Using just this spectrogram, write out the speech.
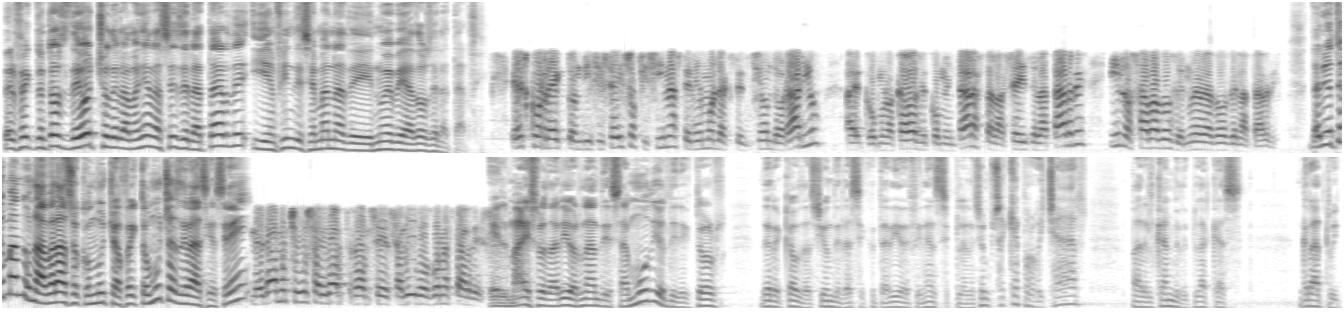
Perfecto, entonces de 8 de la mañana a 6 de la tarde y en fin de semana de 9 a 2 de la tarde. Es correcto, en 16 oficinas tenemos la extensión de horario, eh, como lo acabas de comentar, hasta las 6 de la tarde y los sábados de 9 a 2 de la tarde. Darío, te mando un abrazo con mucho afecto. Muchas gracias, ¿eh? Me da mucho gusto saludarte, Ramsés. Saludos, buenas tardes. El maestro Darío Hernández Zamudio, el director de recaudación de la Secretaría de Finanzas y Planeación. Pues hay que aprovechar para el cambio de placas gratuito.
